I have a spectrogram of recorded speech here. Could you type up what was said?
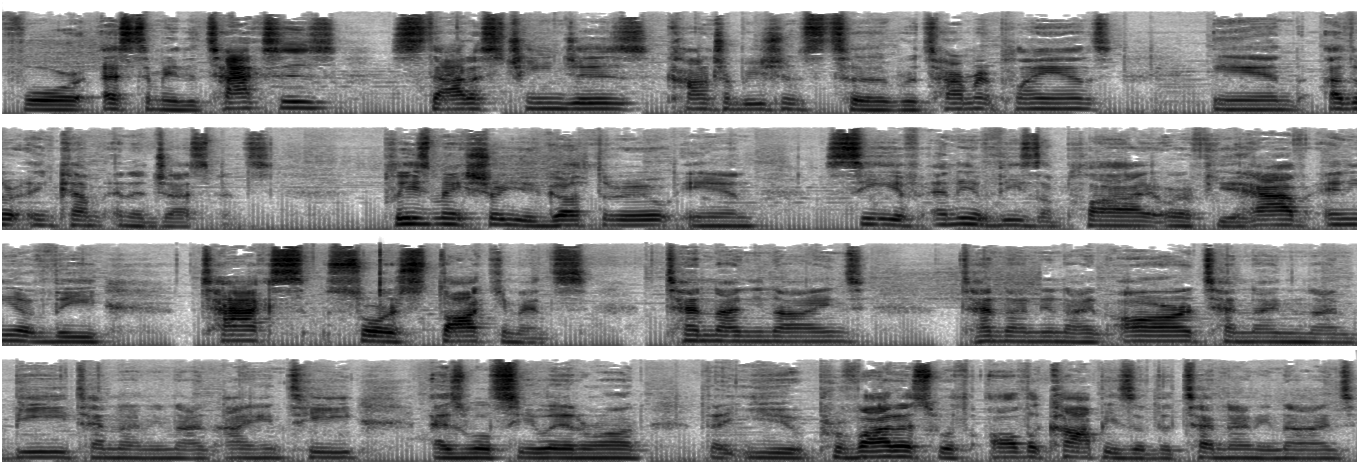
for estimated taxes, status changes, contributions to retirement plans, and other income and adjustments. Please make sure you go through and see if any of these apply or if you have any of the tax source documents 1099s, 1099R, 1099B, 1099INT, as we'll see later on, that you provide us with all the copies of the 1099s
